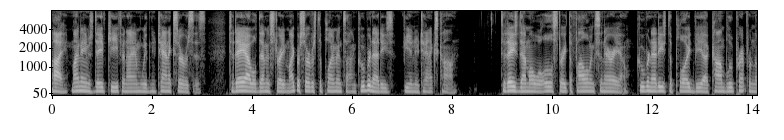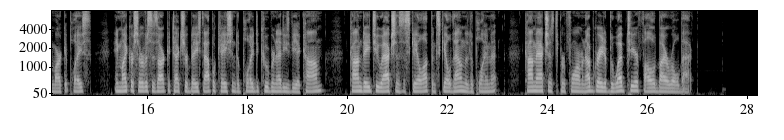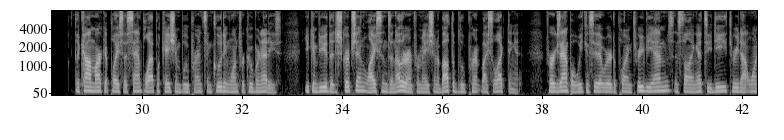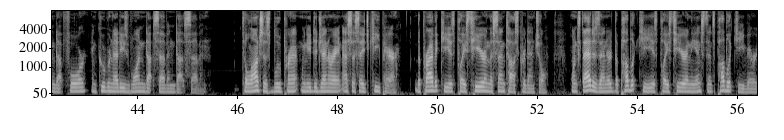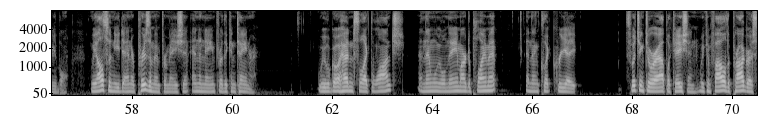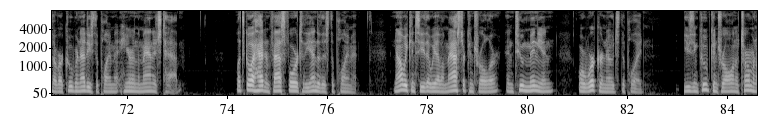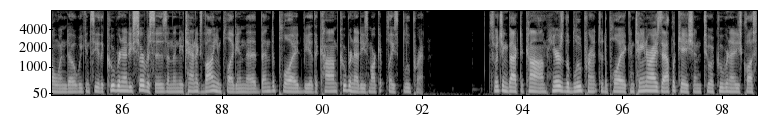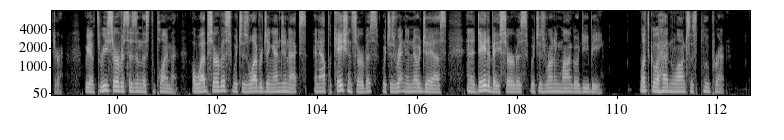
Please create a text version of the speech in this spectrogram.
Hi, my name is Dave Keefe and I am with Nutanix Services. Today I will demonstrate microservice deployments on Kubernetes via Nutanix Calm. Today's demo will illustrate the following scenario. Kubernetes deployed via a Calm blueprint from the marketplace, a microservices architecture-based application deployed to Kubernetes via Calm, Calm Day 2 actions to scale up and scale down the deployment, Calm actions to perform an upgrade of the web tier followed by a rollback. The Calm Marketplace has sample application blueprints, including one for Kubernetes. You can view the description, license, and other information about the blueprint by selecting it. For example, we can see that we're deploying three VMs, installing etcd 3.1.4 and Kubernetes 1.7.7. To launch this blueprint, we need to generate an SSH key pair. The private key is placed here in the CentOS credential. Once that is entered, the public key is placed here in the instance public key variable. We also need to enter Prism information and a name for the container. We will go ahead and select Launch, and then we will name our deployment, and then click Create. Switching to our application, we can follow the progress of our Kubernetes deployment here in the Manage tab. Let's go ahead and fast forward to the end of this deployment. Now we can see that we have a master controller and two minion or worker nodes deployed. Using kubectl in a terminal window, we can see the Kubernetes services and the Nutanix volume plugin that have been deployed via the Calm Kubernetes Marketplace blueprint. Switching back to Calm, here's the blueprint to deploy a containerized application to a Kubernetes cluster. We have three services in this deployment a web service, which is leveraging Nginx, an application service, which is written in Node.js, and a database service, which is running MongoDB. Let's go ahead and launch this blueprint.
